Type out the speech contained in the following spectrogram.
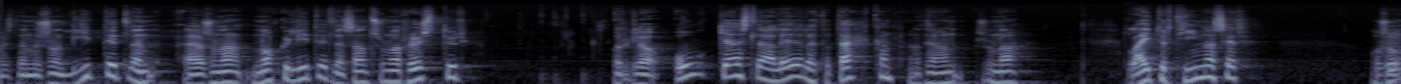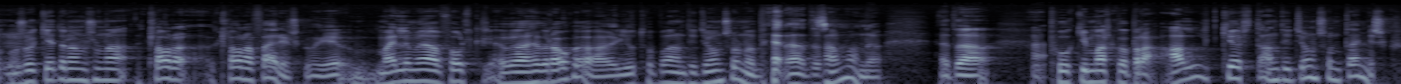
er svona lítill en, eða svona nokkuð lítill en samt svona hraustur. Örgulega ógeðslega leiðilegt að dekka hann af því að hann svona lætur tína sér og svo, og svo getur hann svona klára, klára færin sko. ég mæli með að fólk ef það hefur áhuga YouTube Andy Johnson og bera þetta saman. Já. þetta Pukki Mark var bara algjört Andy Johnson dæmi sko.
